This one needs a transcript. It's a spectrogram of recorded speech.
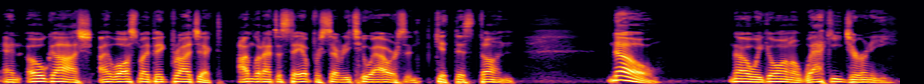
And oh gosh, I lost my big project. I'm going to have to stay up for 72 hours and get this done. No, no, we go on a wacky journey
